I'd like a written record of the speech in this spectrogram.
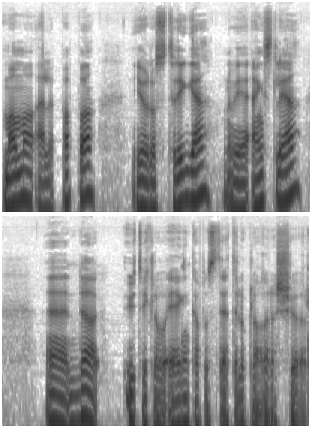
mamma eller pappa gjør oss trygge når vi er engstelige, eh, det utvikler vår egen kapasitet til å klare det sjøl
